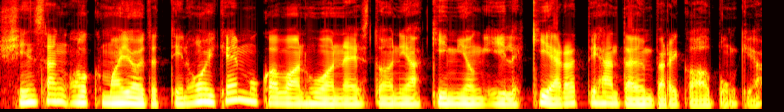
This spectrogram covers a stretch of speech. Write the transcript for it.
Shin Sang-ok majoitettiin oikein mukavaan huoneistoon ja Kim Jong-il kierrätti häntä ympäri kaupunkia.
